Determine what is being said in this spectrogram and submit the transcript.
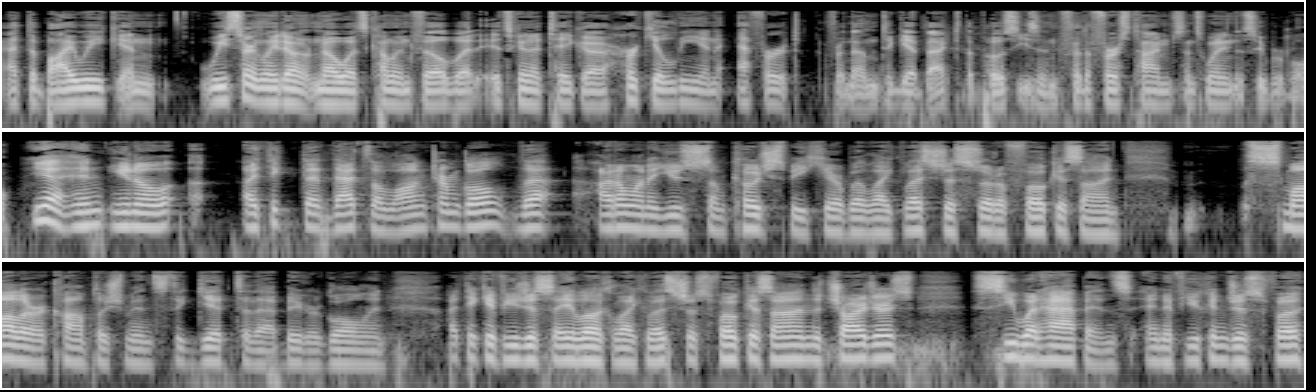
at the bye week. And we certainly don't know what's coming, Phil, but it's going to take a Herculean effort for them to get back to the postseason for the first time since winning the Super Bowl. Yeah, and you know, I think that that's a long term goal. That I don't want to use some coach speak here, but like let's just sort of focus on smaller accomplishments to get to that bigger goal. And I think if you just say, look, like let's just focus on the Chargers, see what happens, and if you can just fo-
